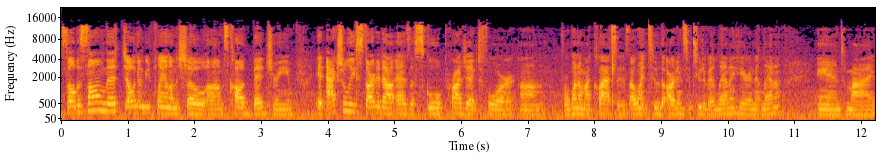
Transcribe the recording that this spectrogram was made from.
So the song that y'all are going to be playing on the show um, is called "Bedroom." It actually started out as a school project for um, for one of my classes. I went to the Art Institute of Atlanta here in Atlanta, and my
